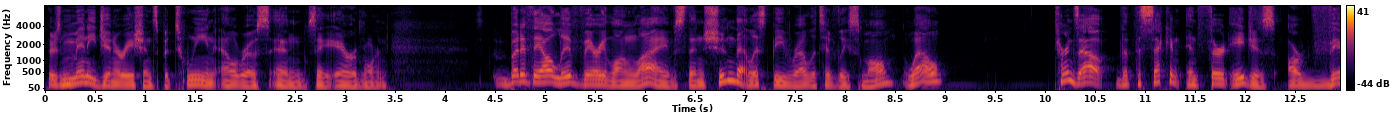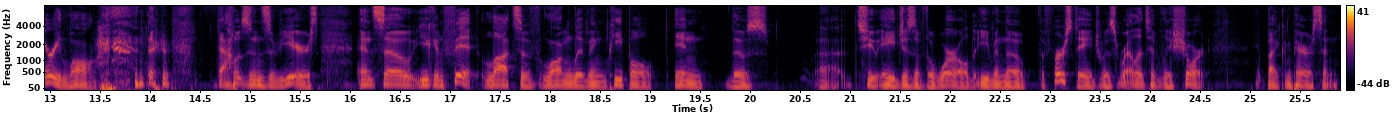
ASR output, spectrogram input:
There's many generations between Elros and, say, Aragorn. But if they all live very long lives, then shouldn't that list be relatively small? Well, turns out that the second and third ages are very long. They're thousands of years. And so you can fit lots of long living people in those uh, two ages of the world, even though the first age was relatively short by comparison.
